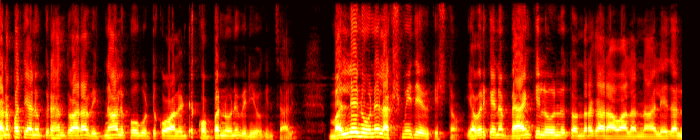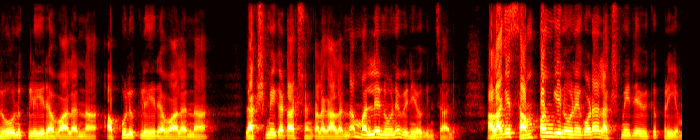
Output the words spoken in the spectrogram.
గణపతి అనుగ్రహం ద్వారా విఘ్నాలు పోగొట్టుకోవాలంటే కొబ్బరి నూనె వినియోగించాలి. మల్లె నూనె లక్ష్మీదేవికి ఇష్టం. ఎవరికైనా బ్యాంక్ లోన్లు తొందరగా రావాలన్నా లేదా లోన్ క్లియర్ అవ్వాలన్నా అప్పులు క్లియర్ అవ్వాలన్నా లక్ష్మీ కటాక్షం కలగాలన్నా మల్లె నూనె వినియోగించాలి. అలాగే సంపంగి నూనె కూడా లక్ష్మీదేవికి ప్రియం.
